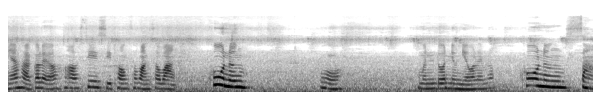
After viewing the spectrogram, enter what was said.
เงี้ยค่ะ ก็เลยเอาเอาที่สีทองสว่างๆคู่หนึ่งโอ้โหเหมือนโดนเหนียวๆอะไรไม่รู้คู่หนึ่งสา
